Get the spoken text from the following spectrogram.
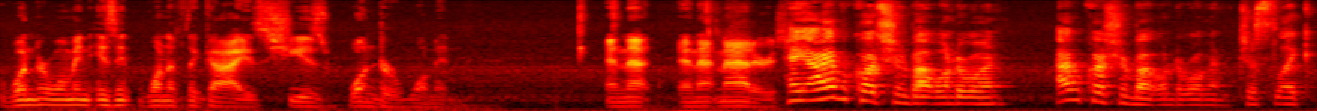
Wonder Woman isn't one of the guys; she is Wonder Woman, and that and that matters. Hey, I have a question about Wonder Woman. I have a question about Wonder Woman. Just like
